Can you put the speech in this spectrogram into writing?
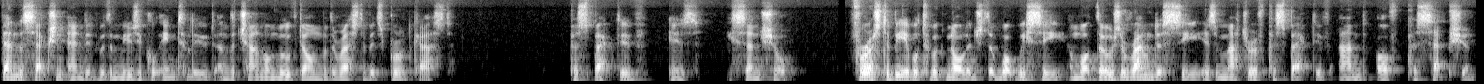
then the section ended with a musical interlude and the channel moved on with the rest of its broadcast. Perspective is essential. For us to be able to acknowledge that what we see and what those around us see is a matter of perspective and of perception.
